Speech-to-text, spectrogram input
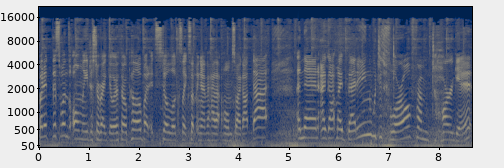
But it, this one's only just a regular throw pillow, but it still looks like something I've had at home, so I got that. And then I got my bedding, which is floral from Target.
